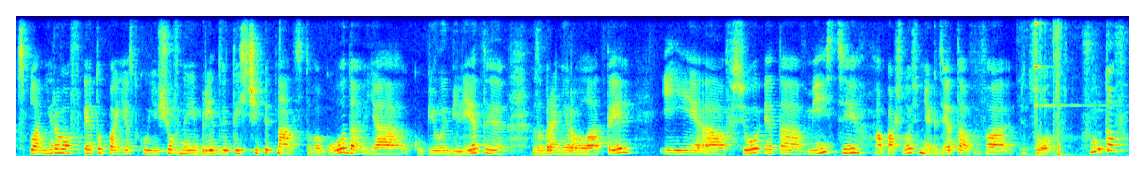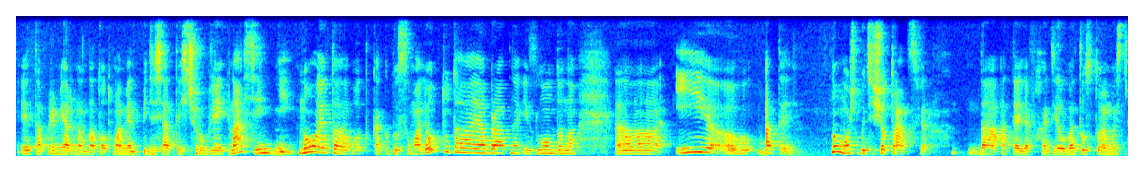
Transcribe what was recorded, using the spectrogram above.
спланировав эту поездку еще в ноябре 2015 года. Я купила билеты, забронировала отель. И э, все это вместе обошлось мне где-то в 500 фунтов. Это примерно на тот момент 50 тысяч рублей на 7 дней. Но это вот как бы самолет туда и обратно из Лондона э, и э, отель. Ну, может быть, еще трансфер до отеля входил в эту стоимость.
